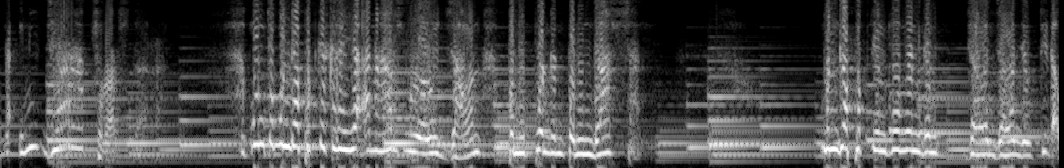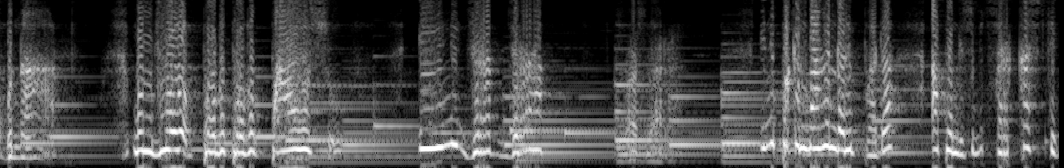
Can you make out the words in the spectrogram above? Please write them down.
Nah ini jerat saudara-saudara. Untuk mendapat kekayaan harus melalui jalan penipuan dan penindasan. Mendapat keuntungan dengan jalan-jalan yang tidak benar. Menjual produk-produk palsu. Ini jerat-jerat saudara-saudara. Ini perkembangan daripada apa yang disebut sarkastik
